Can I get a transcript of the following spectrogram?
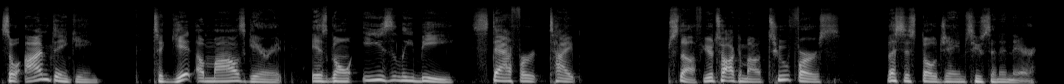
So I'm thinking to get a Myles Garrett is going to easily be Stafford type stuff. You're talking about two firsts. Let's just throw James Houston in there.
